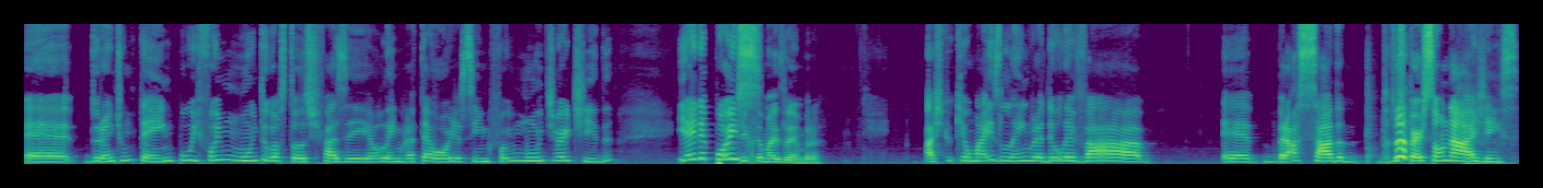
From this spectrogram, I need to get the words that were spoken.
é, durante um tempo e foi muito gostoso de fazer. Eu lembro até hoje, assim, que foi muito divertido. E aí O depois, que, que você mais lembra? acho que o que eu mais lembro é de eu levar é, braçada dos personagens.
